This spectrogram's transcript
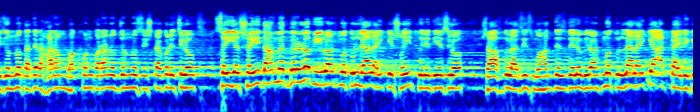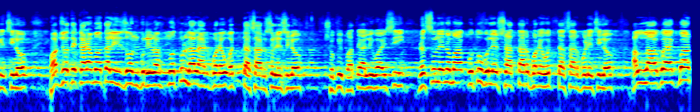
এই জন্য তাদের হারাম ভক্ষণ করানোর জন্য চেষ্টা করেছিল। সৈয়দ শহীদ আহমেদ বেরলবি রহমতুল্লাহ আলাইকে শহীদ করে দিয়েছিল। শাহ আব্দুল আজিজ মহাদ্দেশ দেলবি রহমতুল্লাহ আলাইকে আটকাই রেখেছিল। হরজতে কারামত আলী জোনপুরি রহমতুল্লাহ আলাইয়ের পরে অত্যাচার চলেছিল। শফি পাতে আলী ওয়াইসি রসুলেনমা কুতুবুলের সাথ তারপরে অত্যাচার পড়েছিল আল্লাহ একবার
